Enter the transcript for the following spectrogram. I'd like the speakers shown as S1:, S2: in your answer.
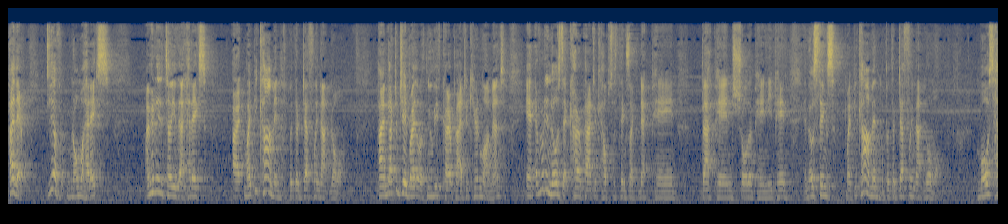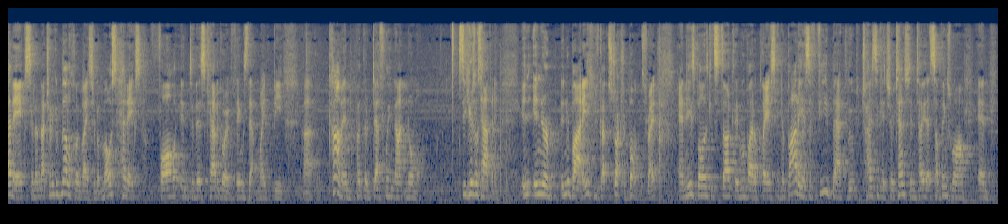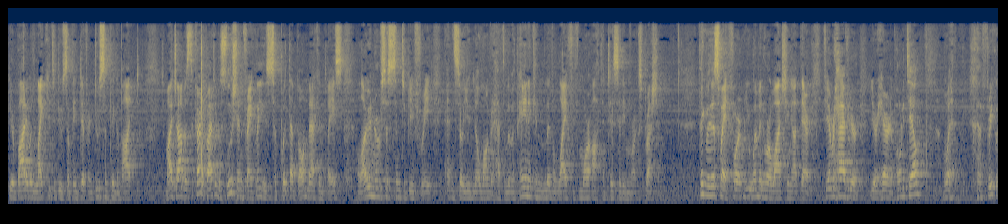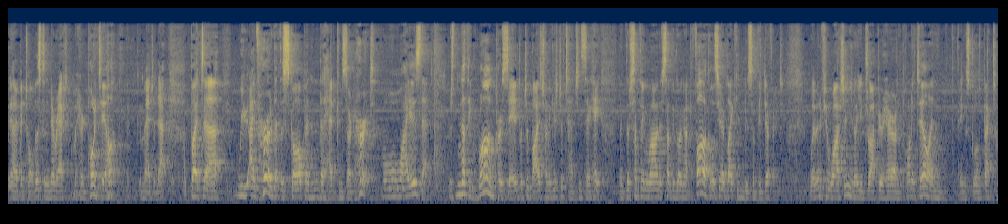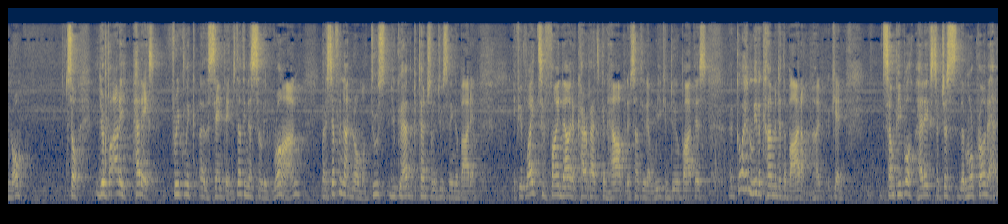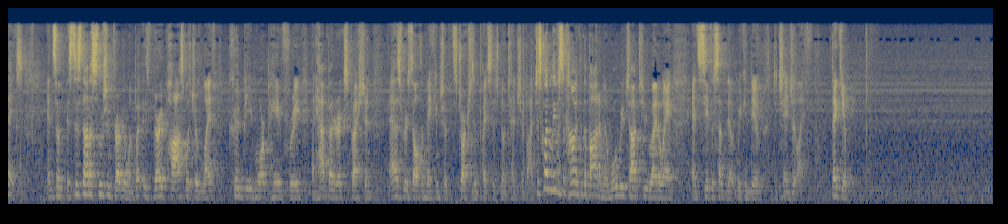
S1: Hi there. Do you have normal headaches? I'm here today to tell you that headaches are, might be common, but they're definitely not normal. Hi, I'm Dr. Jay Brightler with New Leaf Chiropractic here in Longmont. And everybody knows that chiropractic helps with things like neck pain, back pain, shoulder pain, knee pain. And those things might be common, but they're definitely not normal. Most headaches, and I'm not trying to give medical advice here, but most headaches fall into this category of things that might be uh, common, but they're definitely not normal. See, here's what's happening in, in, your, in your body, you've got structure, bones, right? And these bones get stuck, they move out of place, and your body has a feedback loop, tries to get your attention tell you that something's wrong, and your body would like you to do something different, do something about it. So my job as the chiropractor, the solution, frankly, is to put that bone back in place, allow your nervous system to be free, and so you no longer have to live with pain and can live a life of more authenticity, more expression. Think of it this way, for you women who are watching out there, if you ever have your, your hair in a ponytail, what, frequently I've been told this because I've never actually put my hair in ponytail. Imagine that. But uh, we, I've heard that the scalp and the head can start to hurt. Well, why is that? There's nothing wrong per se, but your body's trying to get your attention, saying, hey, like there's something wrong, there's something going on with the follicles here, I'd like you to do something different. Women, if you're watching, you know, you drop your hair on the ponytail and things goes back to normal. So your body, headaches, frequently uh, the same thing. There's nothing necessarily wrong, but it's definitely not normal. Do, you could have the potential to do something about it. If you'd like to find out if chiropractic can help, there's something that we can do about this, uh, go ahead and leave a comment at the bottom. Again, some people, headaches are just, they're more prone to headaches. And so this is not a solution for everyone, but it's very possible that your life could be more pain-free and have better expression as a result of making sure that the structure's in place, there's no tension about it. Just go ahead and leave us a comment at the bottom and we'll reach out to you right away and see if there's something that we can do to change your life. Thank you.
